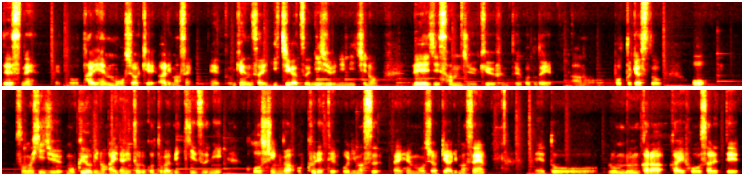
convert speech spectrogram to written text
でですね、えっと、大変申し訳ありません。えっと、現在1月22日の0時39分ということで、あの、ポッドキャストをその日中、木曜日の間に撮ることができずに、更新が遅れております。大変申し訳ありません。えっ、と、論文から解放されて、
